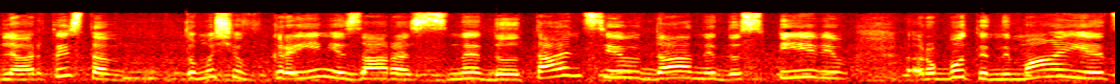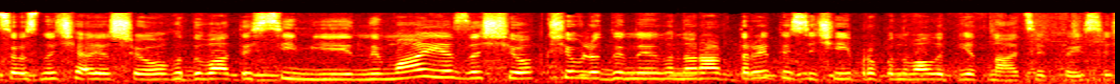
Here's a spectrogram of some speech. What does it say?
для артиста, тому що в країні зараз не до танців, да не до співів, роботи немає. Це означає, що годувати сім'ї немає за що. Якщо в людини гонорар 3 тисячі, їй пропонували 15 тисяч.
